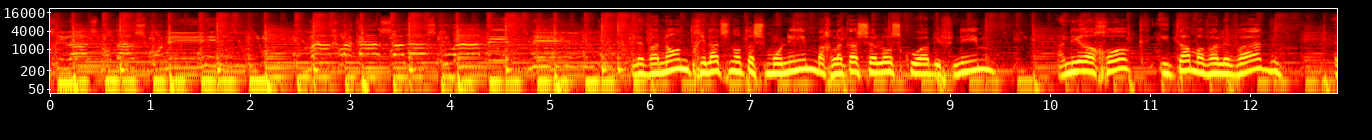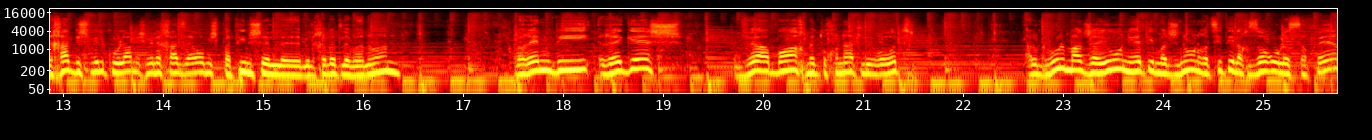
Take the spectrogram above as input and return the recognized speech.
תחילת שנות ה-80, מחלקה שלוש קועה בפנים. לבנון, תחילת שנות ה-80, מחלקה שלוש תקועה בפנים. אני רחוק, איתם אבל לבד. אחד בשביל כולם, בשביל אחד זה היה המשפטים של אה, מלחמת לבנון. כבר אין בי רגש, והמוח מתוכנת לראות. על גבול מג'יון נהייתי מג'נון, רציתי לחזור ולספר.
